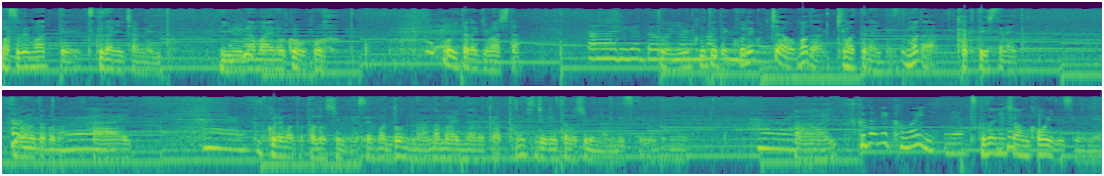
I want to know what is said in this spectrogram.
まあ、それもあって佃煮ちゃんがいいという名前の候補 をいただきました。あありがということで子猫ちゃんはまだ決まってないんです。まだ確定してないと。今のところね。はい。はい。これまた楽しみですね、まあ、どんな名前になるか非常に楽しみなんですけれどもい。い佃煮可愛いですね。佃煮ちゃん可愛いですよね。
